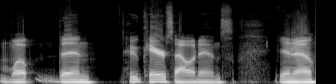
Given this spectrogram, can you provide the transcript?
well, then who cares how it ends, you know?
